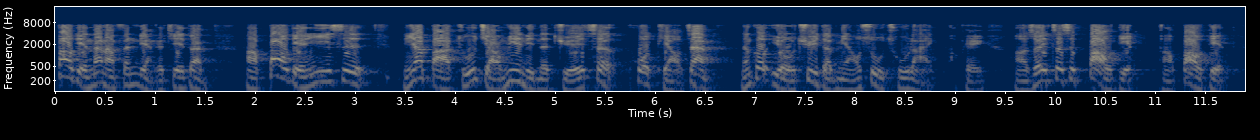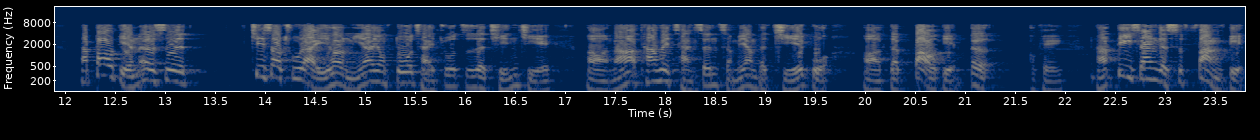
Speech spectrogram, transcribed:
爆点当然分两个阶段。啊，爆点一是你要把主角面临的决策或挑战能够有趣的描述出来，OK，啊，所以这是爆点，啊，爆点。那爆点二是介绍出来以后，你要用多彩多姿的情节，啊，然后它会产生什么样的结果，啊的爆点二，OK。然后第三个是放点，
